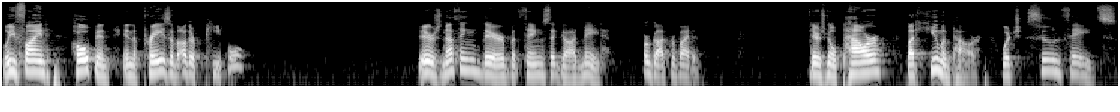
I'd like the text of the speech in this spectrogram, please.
Will you find hope in, in the praise of other people? There's nothing there but things that God made or God provided. There's no power but human power, which soon fades.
